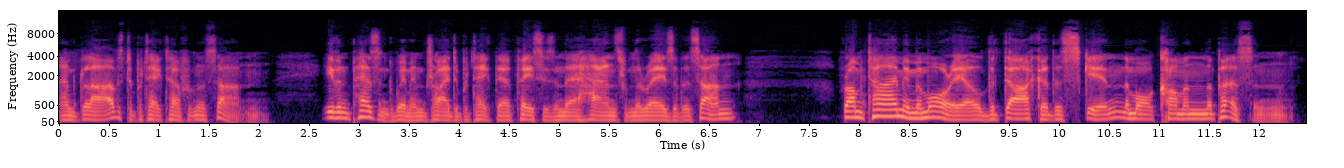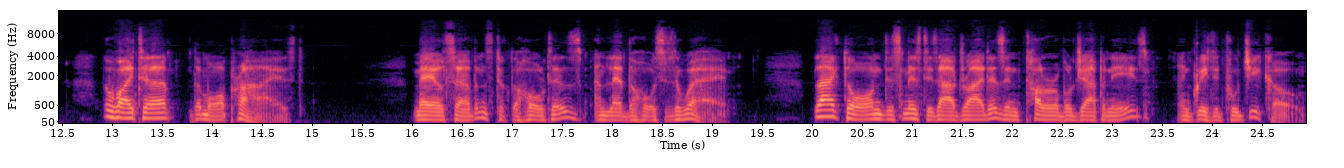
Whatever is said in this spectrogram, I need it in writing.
and gloves to protect her from the sun. Even peasant women tried to protect their faces and their hands from the rays of the sun. From time immemorial, the darker the skin, the more common the person. The whiter, the more prized. Male servants took the halters and led the horses away. Blackthorne dismissed his outriders in tolerable Japanese and greeted Fujiko,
